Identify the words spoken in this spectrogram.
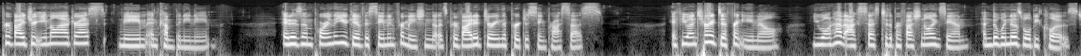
Provide your email address, name, and company name. It is important that you give the same information that was provided during the purchasing process. If you enter a different email, you won't have access to the professional exam and the windows will be closed.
